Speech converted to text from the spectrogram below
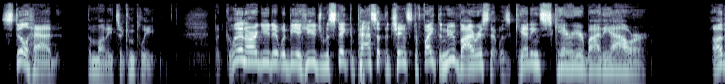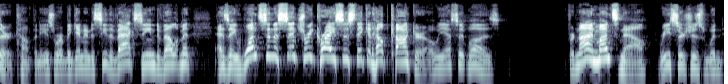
still had the money to complete. But Glenn argued it would be a huge mistake to pass up the chance to fight the new virus that was getting scarier by the hour. Other companies were beginning to see the vaccine development as a once in a century crisis they could help conquer. Oh, yes, it was. For nine months now, researchers would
